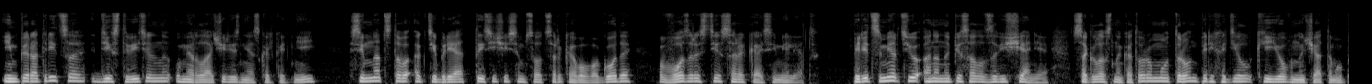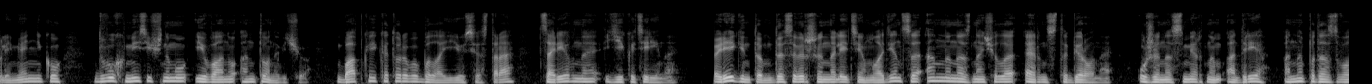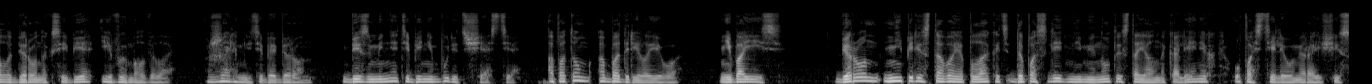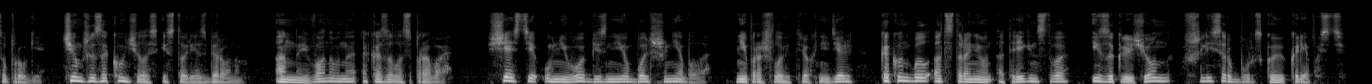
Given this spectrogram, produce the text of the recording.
Императрица действительно умерла через несколько дней, 17 октября 1740 года в возрасте 47 лет. Перед смертью она написала завещание, согласно которому трон переходил к ее внучатому племяннику, двухмесячному Ивану Антоновичу, бабкой которого была ее сестра, царевна Екатерина. Регентом до совершеннолетия младенца Анна назначила Эрнста Берона. Уже на смертном одре она подозвала Берона к себе и вымолвила «Жаль мне тебя, Берон, без меня тебе не будет счастья». А потом ободрила его «Не боись». Берон, не переставая плакать, до последней минуты стоял на коленях у постели умирающей супруги. Чем же закончилась история с Бероном? Анна Ивановна оказалась права. Счастья у него без нее больше не было. Не прошло и трех недель, как он был отстранен от регенства и заключен в Шлиссербургскую крепость.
